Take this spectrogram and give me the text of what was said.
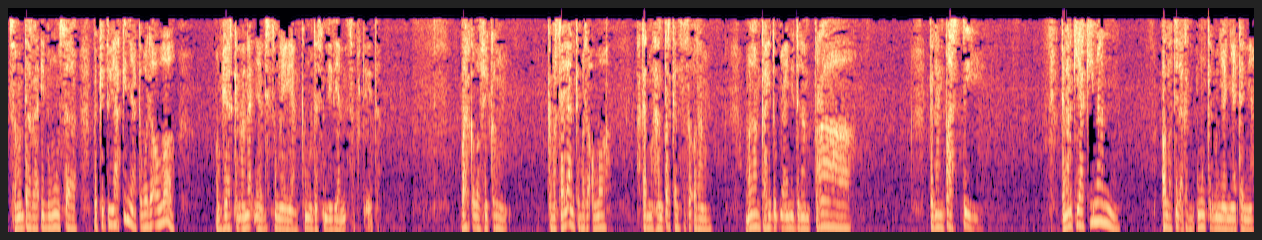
Sementara ibu Musa begitu yakinnya kepada Allah membiarkan anaknya di sungai yang kemudian sendirian seperti itu. Barakallahu fikum kepercayaan kepada Allah akan menghantarkan seseorang melangkah hidupnya ini dengan terang dengan pasti dengan keyakinan Allah tidak akan mungkin menyanyiakannya.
